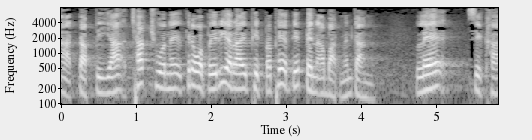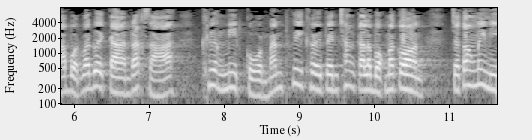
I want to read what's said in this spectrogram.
อากัปปิยะ ชักชวนในเรียกว่าไปเรียอะไรผิดประเภทที่เป็นอาบัติเหมือนกัน และสิกขาบทว่าด้วยการรักษาเครื่องมีดโกนมันที่เคยเป็นช่างกระบอกมาก่อน จะต้องไม่มี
